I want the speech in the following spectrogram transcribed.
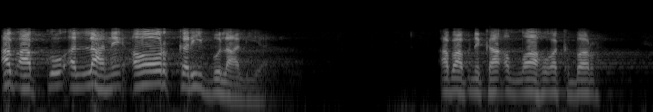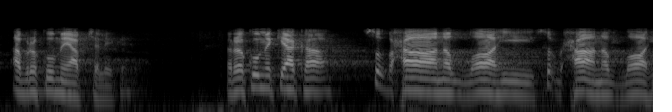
اب آپ کو اللہ نے اور قریب بلا لیا۔ اب آپ نے کہا، اللہ اکبر۔ اب رکو میں آپ چلے گئے۔ رکو میں کیا کہا؟ سبحان اللہ سبحان اللہ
